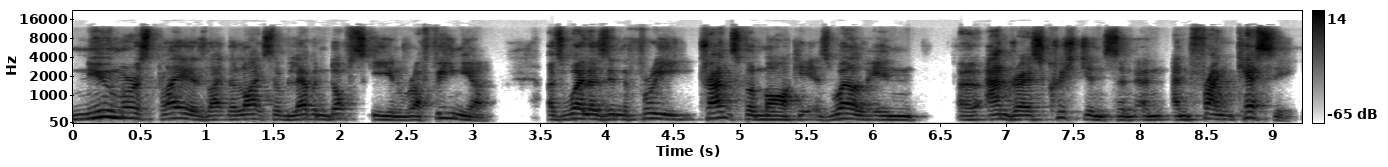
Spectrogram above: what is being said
numerous players like the likes of Lewandowski and Rafinha, as well as in the free transfer market as well in uh, Andreas Christensen and, and Franck Kessie,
